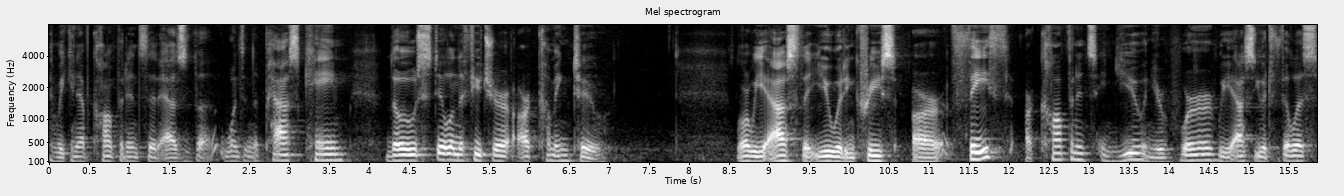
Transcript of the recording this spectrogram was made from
And we can have confidence that as the ones in the past came, those still in the future are coming too. Lord, we ask that you would increase our faith, our confidence in you and your word. We ask you would fill us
